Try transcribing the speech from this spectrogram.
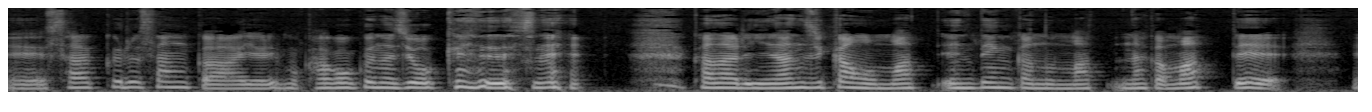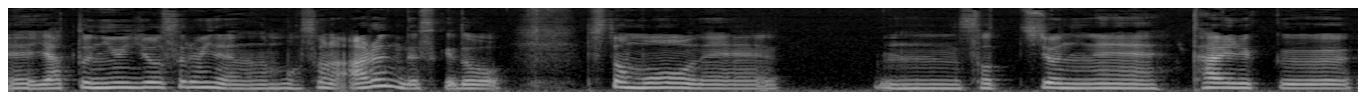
えサークル参加よりも過酷な条件でですね、かなり何時間も待炎天下の、ま、中待って、えーやっと入場するみたいなのもそのあるんですけど、ちょっともうね、うんそっちにね体力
